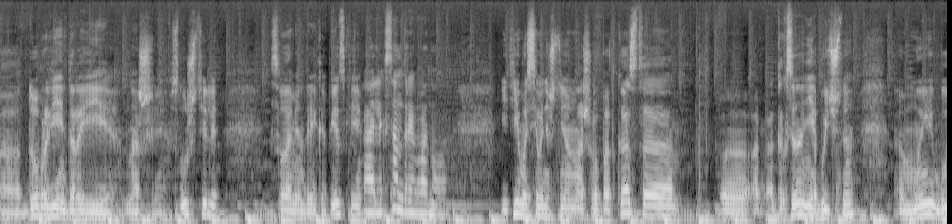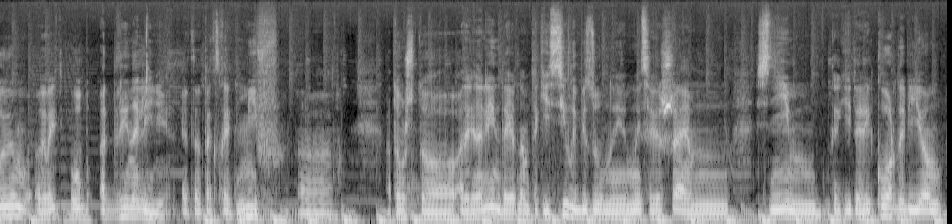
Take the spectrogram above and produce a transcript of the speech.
Добрый день, дорогие наши слушатели. С вами Андрей Капецкий. Александра Иванова. И тема сегодняшнего нашего подкаста, э, а- как всегда, необычно. Мы будем говорить об адреналине. Это, так сказать, миф о том, что адреналин дает нам такие силы безумные. Мы совершаем с ним какие-то рекорды бьем.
